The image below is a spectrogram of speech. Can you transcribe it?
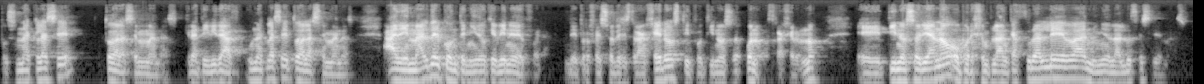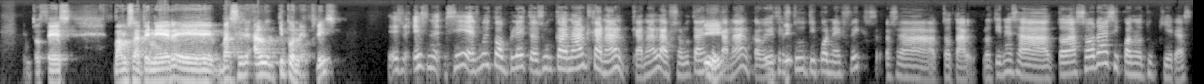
Pues una clase todas las semanas. Creatividad, una clase todas las semanas. Además del contenido que viene de fuera, de profesores extranjeros, tipo Tino, bueno, extranjeros no, eh, Tino Soriano o, por ejemplo, Anca Leva, Niño de las Luces y demás. Entonces, vamos a tener, eh, va a ser algo tipo Netflix, es, sí, es muy completo, es un canal, canal, canal, absolutamente canal, como dices tú, tipo Netflix, o sea, total, lo tienes a todas horas y cuando tú quieras.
